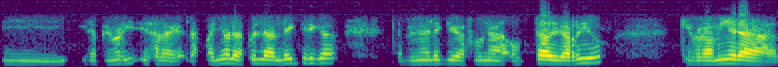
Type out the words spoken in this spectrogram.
Y, y la primera, esa la, la española, después la eléctrica, la primera eléctrica fue una Octave y Garrido, que para mí era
